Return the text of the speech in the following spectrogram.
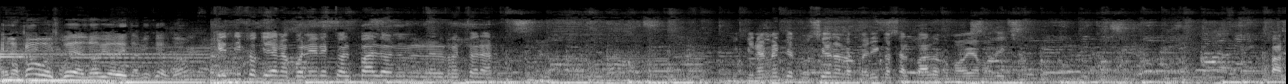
En los Cowboys juega el novio de Camille ¿no? ¿Quién dijo que iban a poner esto al palo en el restaurante? Y finalmente pusieron los pericos al palo como habíamos dicho. Pan.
